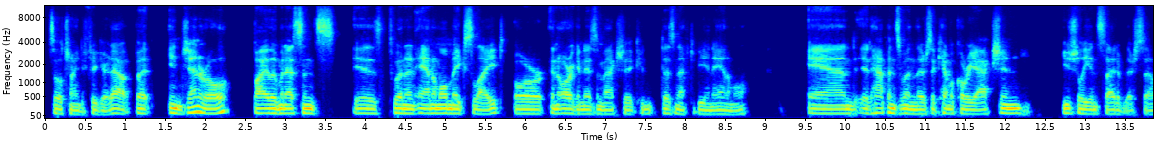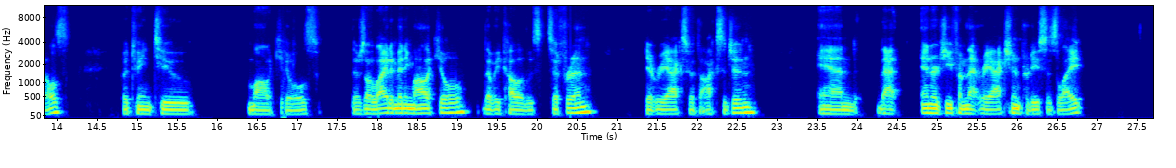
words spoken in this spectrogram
still trying to figure it out. But in general, bioluminescence is when an animal makes light or an organism, actually, it doesn't have to be an animal. And it happens when there's a chemical reaction, usually inside of their cells, between two molecules. There's a light emitting molecule that we call a luciferin. It reacts with oxygen, and that energy from that reaction produces light.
